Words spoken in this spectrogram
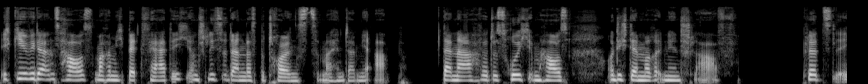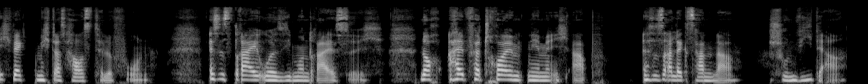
Ich gehe wieder ins Haus, mache mich bettfertig und schließe dann das Betreuungszimmer hinter mir ab. Danach wird es ruhig im Haus und ich dämmere in den Schlaf. Plötzlich weckt mich das Haustelefon. Es ist 3.37 Uhr. Noch halb verträumt nehme ich ab. Es ist Alexander. Schon wieder.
